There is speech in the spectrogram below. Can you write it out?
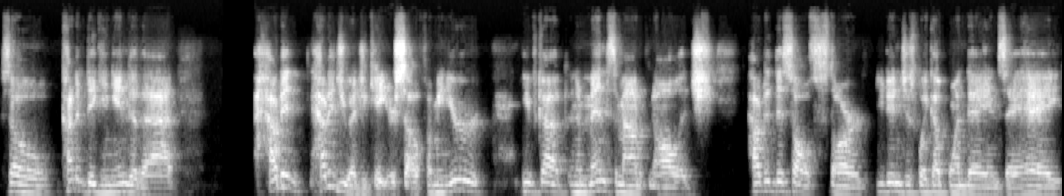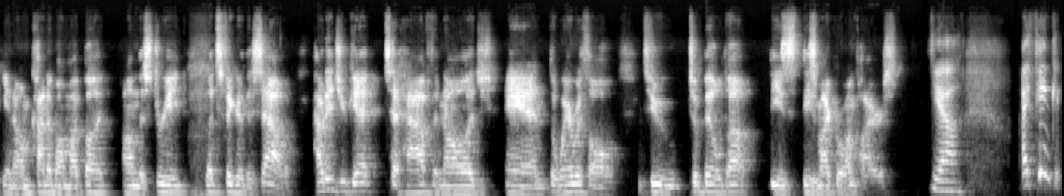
So, kind of digging into that, how did how did you educate yourself? I mean, you're you've got an immense amount of knowledge. How did this all start? You didn't just wake up one day and say, "Hey, you know, I'm kind of on my butt on the street. Let's figure this out." How did you get to have the knowledge and the wherewithal to to build up these these micro empires? Yeah, I think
